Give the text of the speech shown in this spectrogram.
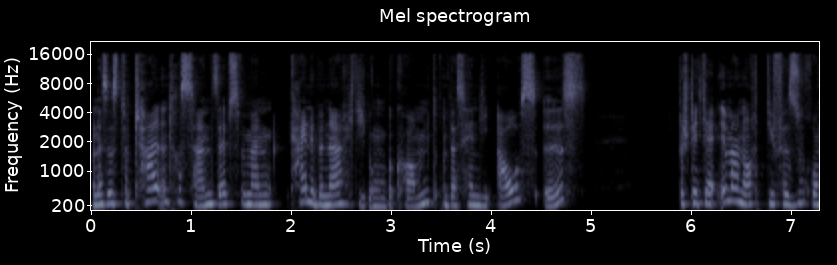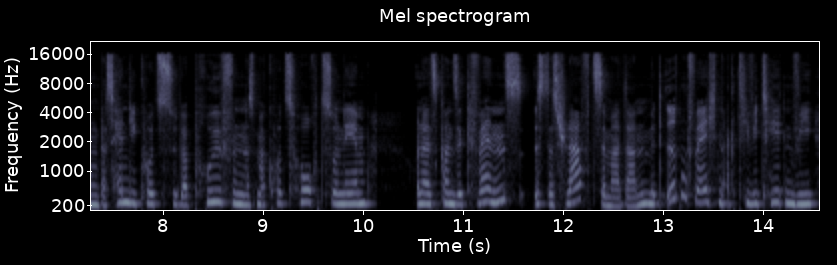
Und es ist total interessant, selbst wenn man keine Benachrichtigungen bekommt und das Handy aus ist, besteht ja immer noch die Versuchung, das Handy kurz zu überprüfen, es mal kurz hochzunehmen. Und als Konsequenz ist das Schlafzimmer dann mit irgendwelchen Aktivitäten wie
